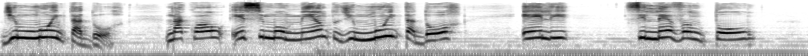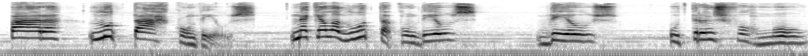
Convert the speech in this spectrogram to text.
de muita dor, na qual esse momento de muita dor ele se levantou para lutar com Deus. Naquela luta com Deus, Deus o transformou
